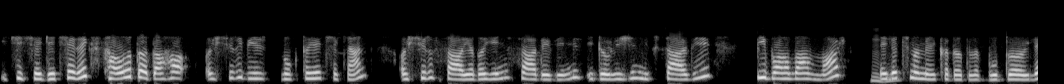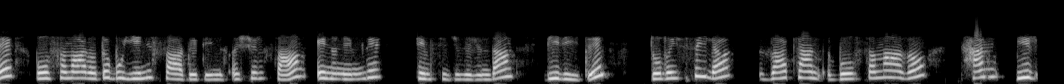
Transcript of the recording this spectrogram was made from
iç içe geçerek sağı da daha aşırı bir noktaya çeken aşırı sağ ya da yeni sağ dediğimiz ideolojinin yükseldiği bir bağlam var. Hı hı. E, Latin Amerika'da da bu böyle. Bolsonaro da bu yeni sağ dediğimiz aşırı sağın en önemli temsilcilerinden biriydi. Dolayısıyla zaten Bolsonaro hem bir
